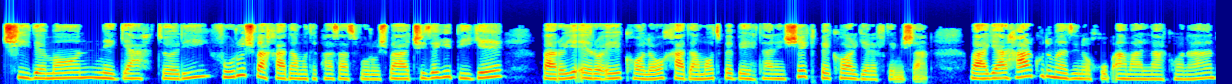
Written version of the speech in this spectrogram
چیدمان، نگهداری، فروش و خدمات پس از فروش و چیزای دیگه برای ارائه کالا و خدمات به بهترین شکل به کار گرفته میشن و اگر هر کدوم از اینا خوب عمل نکنن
